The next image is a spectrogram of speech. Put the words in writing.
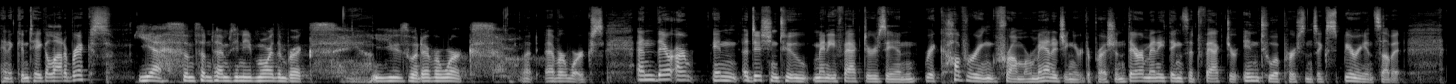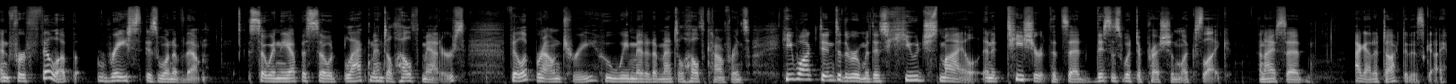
And it can take a lot of bricks. Yes, and sometimes you need more than bricks. Yeah. You use whatever works. Whatever works. And there are, in addition to many factors in recovering from or managing your depression, there are many things that factor into a person's experience of it. And for Philip, race is one of them. So, in the episode Black Mental Health Matters, Philip Roundtree, who we met at a mental health conference, he walked into the room with this huge smile and a t shirt that said, This is what depression looks like. And I said, I got to talk to this guy.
